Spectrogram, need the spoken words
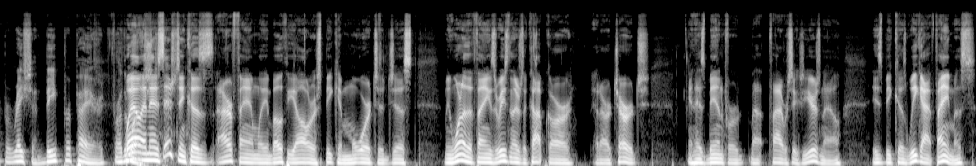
preparation. Be prepared for the well, worst. and it's interesting because our family and both of y'all are speaking more to just. I mean, one of the things, the reason there's a cop car at our church, and has been for about five or six years now, is because we got famous,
